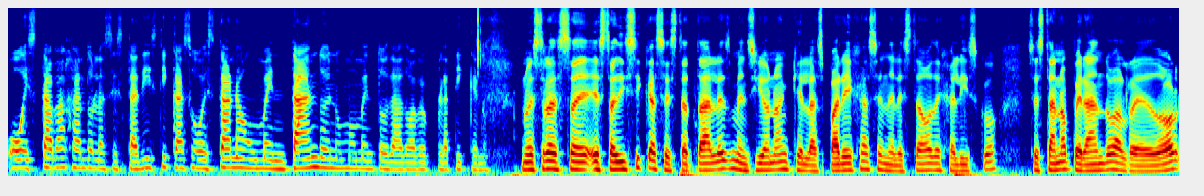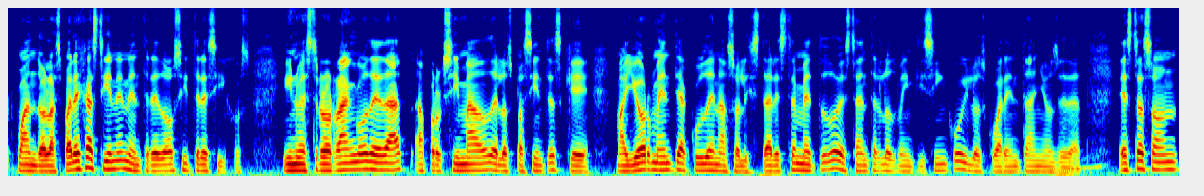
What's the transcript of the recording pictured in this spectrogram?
o está bajando las estadísticas o están aumentando en un momento dado? A ver, platíquenos. Nuestras eh, estadísticas estatales mencionan que las parejas en el estado de Jalisco se están operando alrededor cuando las parejas tienen entre dos y tres hijos y nuestro rango de edad aproximado de los pacientes que mayormente acuden a solicitar este método está entre los 25 y los 40 años de edad. Estas son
